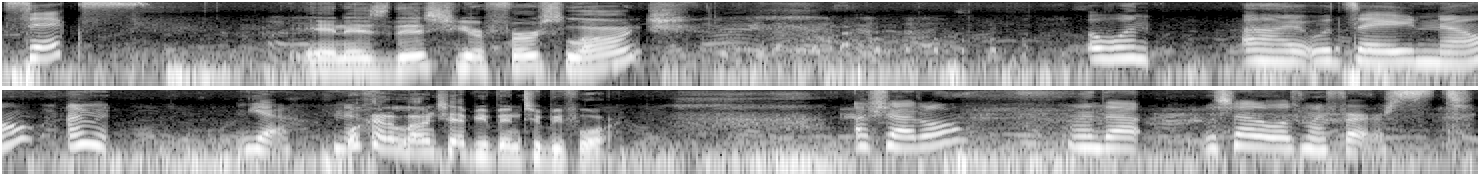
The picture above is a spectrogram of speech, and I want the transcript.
Six. And is this your first launch? Oh, when I would say no. I'm, yeah, no. What kind of launch have you been to before? A shuttle, and that the shuttle was my first.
